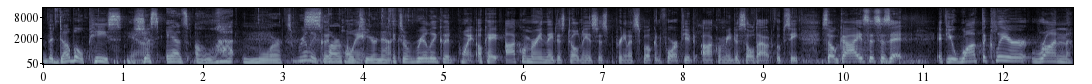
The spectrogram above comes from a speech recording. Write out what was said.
the double piece yeah. just adds a lot more it's a really sparkle good point. to your neck. It's a really good point. Okay, aquamarine, they just told me, is just pretty much spoken for. If you aquamarine just sold out, oopsie. So guys, this is it. If you want the clear, run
